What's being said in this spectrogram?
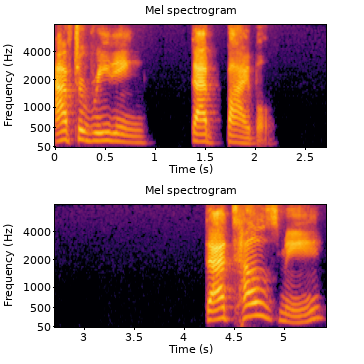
after reading that Bible that tells me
